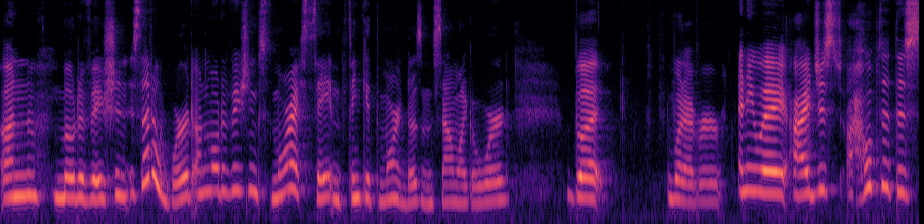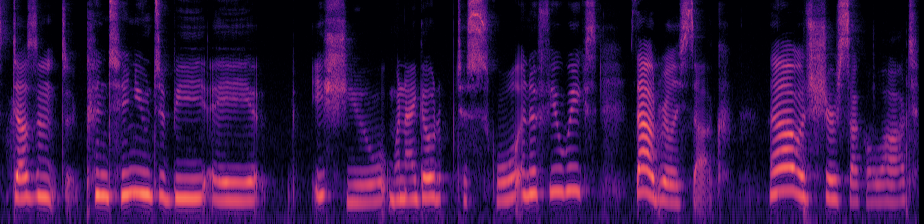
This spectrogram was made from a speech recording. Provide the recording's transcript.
unmotivation. Is that a word, unmotivation? Because the more I say it and think it, the more it doesn't sound like a word. But whatever. Anyway, I just I hope that this doesn't continue to be a issue when I go to school in a few weeks. That would really suck. That would sure suck a lot.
